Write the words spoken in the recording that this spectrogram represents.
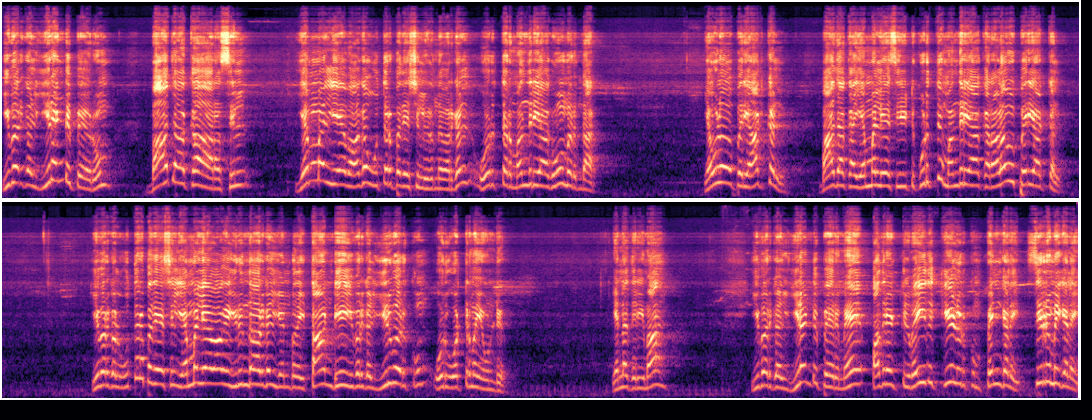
இவர்கள் இரண்டு பேரும் பாஜக அரசில் எம்எல்ஏவாக உத்தரப்பிரதேசில் இருந்தவர்கள் ஒருத்தர் மந்திரியாகவும் இருந்தார். எவ்வளோ பெரிய ஆட்கள்? பாஜக எம்எல்ஏ சீட்டு கொடுத்து மந்திரியாக்கிற அளவு பெரிய ஆட்கள். இவர்கள் உத்தரப்பிரதேசில் எம்எல்ஏவாக இருந்தார்கள் என்பதை தாண்டி இவர்கள் இருவருக்கும் ஒரு ஒற்றுமை உண்டு. என்ன தெரியுமா? இவர்கள் இரண்டு பேருமே பதினெட்டு வயது கீழ் இருக்கும் பெண்களை சிறுமிகளை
